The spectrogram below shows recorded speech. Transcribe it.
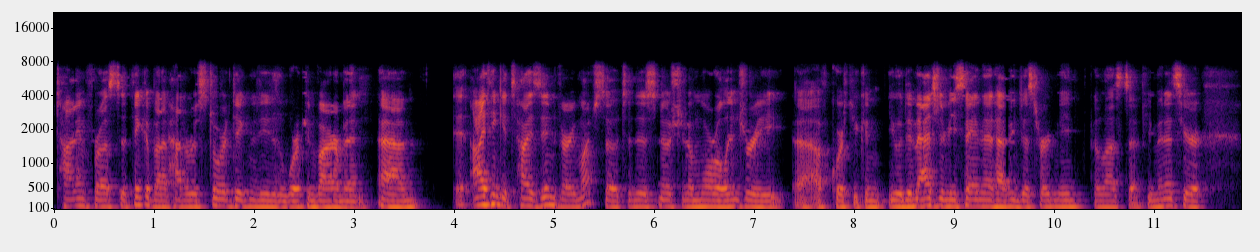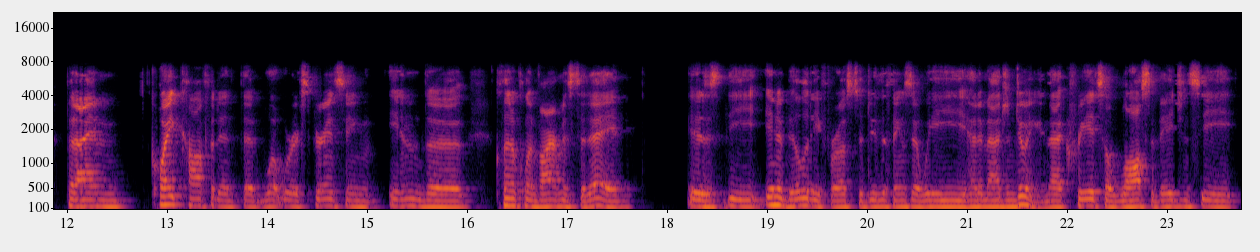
time for us to think about how to restore dignity to the work environment. Um, I think it ties in very much so to this notion of moral injury. Uh, of course, you can you would imagine me saying that having just heard me for the last uh, few minutes here, but I'm quite confident that what we're experiencing in the clinical environments today is the inability for us to do the things that we had imagined doing, and that creates a loss of agency,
